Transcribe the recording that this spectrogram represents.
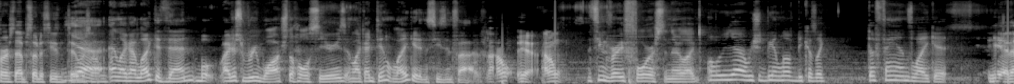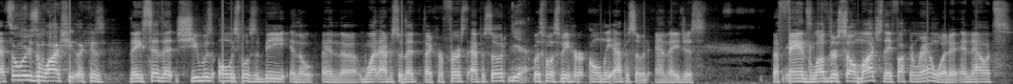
first episode of season two or yeah, something. and like I liked it then, but I just rewatched the whole series and like I didn't like it in season five. I don't. Yeah, I don't. It seemed very forced, and they're like, "Oh yeah, we should be in love because like the fans like it." Yeah, that's the only reason why she like because they said that she was only supposed to be in the in the one episode that like her first episode Yeah. was supposed to be her only episode, and they just the fans loved her so much they fucking ran with it, and now it's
